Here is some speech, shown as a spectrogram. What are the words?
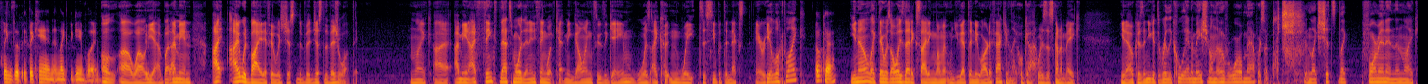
things that if they can in like the gameplay. Oh, uh well, yeah, but I mean, I I would buy it if it was just the just the visual update. Like I I mean, I think that's more than anything what kept me going through the game was I couldn't wait to see what the next area looked like. Okay. You know, like there was always that exciting moment when you get the new artifact. You're like, oh god, what is this gonna make? You know, because then you get the really cool animation on the overworld map where it's like, and like shit's like forming, and then like,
